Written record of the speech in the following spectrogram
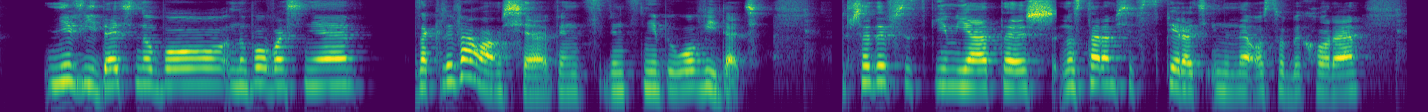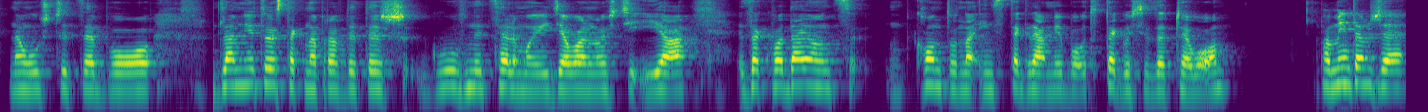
nie widać, no bo, no bo właśnie zakrywałam się, więc, więc nie było widać. Przede wszystkim ja też no, staram się wspierać inne osoby chore na łuszczycę, bo dla mnie to jest tak naprawdę też główny cel mojej działalności i ja zakładając konto na Instagramie, bo od tego się zaczęło, pamiętam, że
